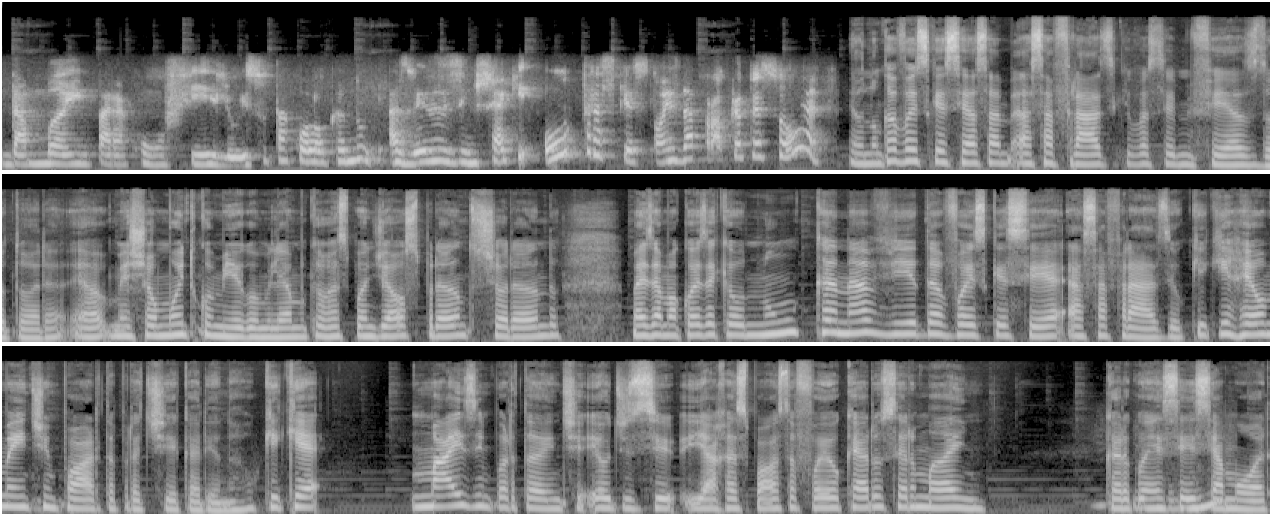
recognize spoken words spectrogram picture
da mãe para com o filho. Isso está colocando, às vezes, em xeque outras questões da própria pessoa. Eu nunca vou esquecer essa, essa frase que você me fez, doutora. Eu, mexeu muito comigo. Eu me lembro que eu respondi aos prantos, chorando. Mas é uma coisa que eu nunca na vida vou esquecer essa frase. O que, que realmente importa para ti, Karina? O que, que é mais importante? Eu disse, e a resposta foi: eu quero ser mãe. Quero conhecer uhum. esse amor.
